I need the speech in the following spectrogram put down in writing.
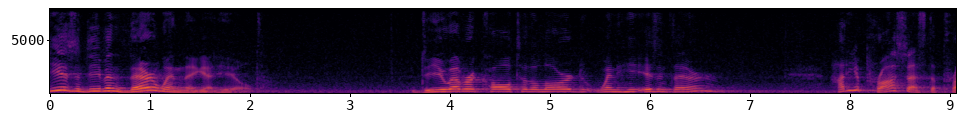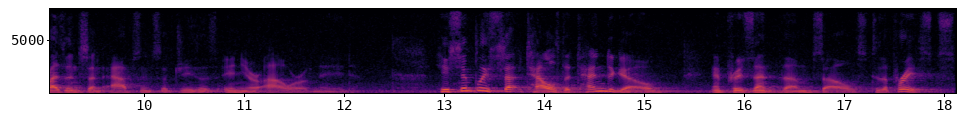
He isn't even there when they get healed. Do you ever call to the Lord when He isn't there? How do you process the presence and absence of Jesus in your hour of need? He simply set, tells the ten to go and present themselves to the priests.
